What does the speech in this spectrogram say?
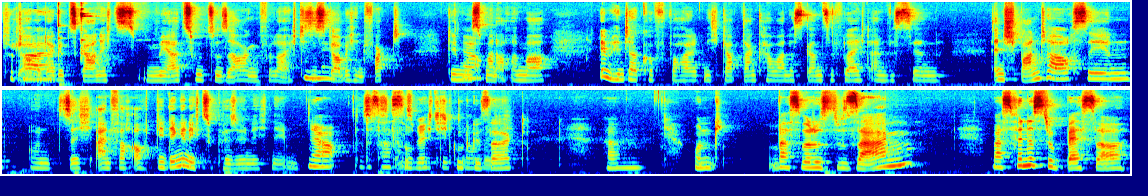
Total. Ich glaube, da gibt es gar nichts mehr zu, zu sagen vielleicht. Das nee. ist, glaube ich, ein Fakt. Den ja. muss man auch immer im Hinterkopf behalten. Ich glaube, dann kann man das Ganze vielleicht ein bisschen entspannter auch sehen und sich einfach auch die Dinge nicht zu persönlich nehmen. Ja, das, das hast du richtig wichtig, gut gesagt. Ähm, und was würdest du sagen? Was findest du besser?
